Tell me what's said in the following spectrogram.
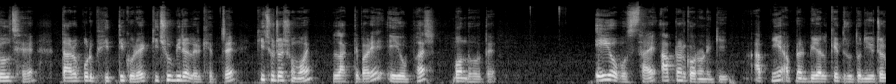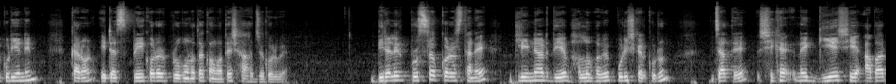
চলছে তার উপর ভিত্তি করে কিছু বিড়ালের ক্ষেত্রে কিছুটা সময় লাগতে পারে এই অভ্যাস বন্ধ হতে। এই অবস্থায় আপনার করণে কি? আপনি আপনার বিড়ালকে দ্রুত নিউটার করিয়ে নিন, কারণ এটা স্প্রে করার প্রবণতা কমাতে সাহায্য করবে। বিড়ালের প্রস্রাব করার স্থানে ক্লিনার দিয়ে ভালোভাবে পরিষ্কার করুন, যাতে সেখানে গিয়ে সে আবার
